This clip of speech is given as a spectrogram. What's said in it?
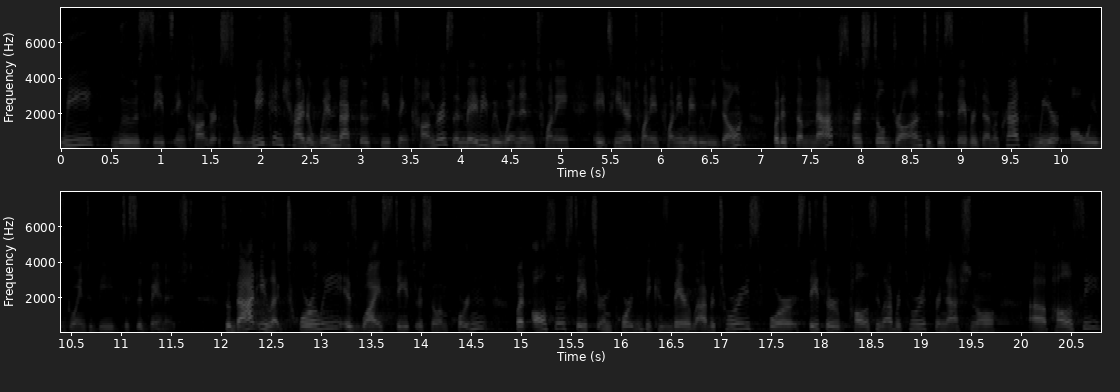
we lose seats in Congress. So we can try to win back those seats in Congress, and maybe we win in 2018 or 2020, maybe we don't. But if the maps are still drawn to disfavor Democrats, we are always going to be disadvantaged. So that electorally is why states are so important, but also states are important because they are laboratories for, states are policy laboratories for national uh, policy,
